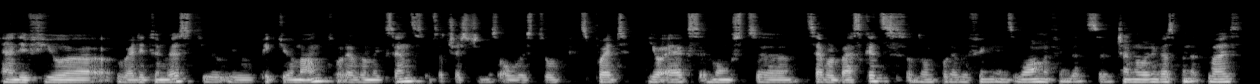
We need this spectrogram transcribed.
And if you are ready to invest, you, you pick your amount, whatever makes sense. The suggestion is always to spread your eggs amongst uh, several baskets. So don't put everything in one. I think that's a general investment advice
